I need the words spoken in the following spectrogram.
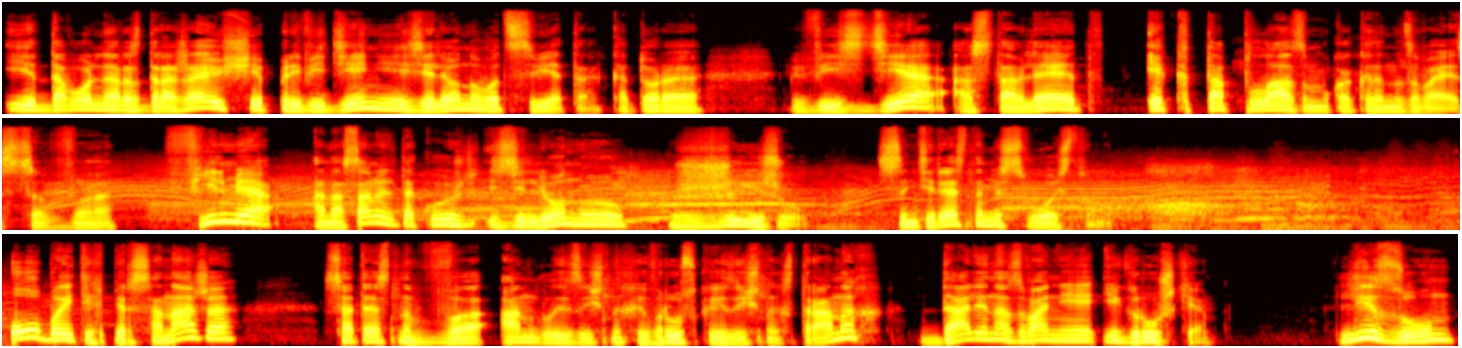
и довольно раздражающее привидение зеленого цвета, которое везде оставляет эктоплазму, как это называется в фильме, а на самом деле такую зеленую жижу с интересными свойствами. Оба этих персонажа, соответственно, в англоязычных и в русскоязычных странах дали название игрушке. Лизун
